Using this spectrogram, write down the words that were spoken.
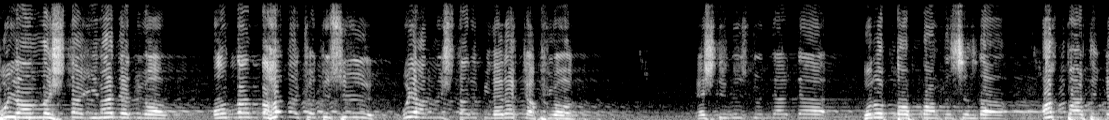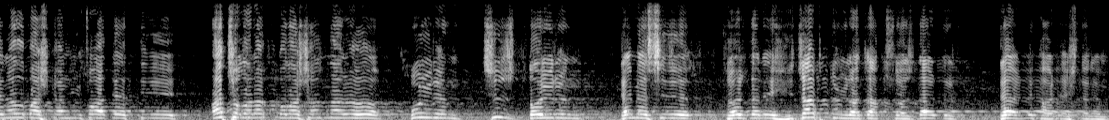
bu yanlışta inat ediyor. Ondan daha da kötüsü bu yanlışları bilerek yapıyor. Geçtiğimiz günlerde grup toplantısında AK Parti Genel Başkanı ifade ettiği aç olarak dolaşanları buyurun siz doyurun demesi sözleri hicap duyulacak sözlerdir değerli kardeşlerim.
